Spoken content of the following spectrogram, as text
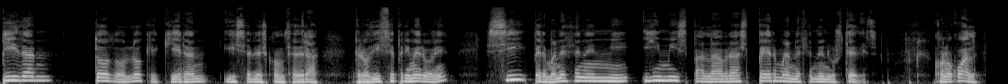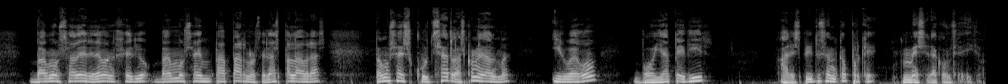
pidan todo lo que quieran y se les concederá. Pero dice primero, ¿eh? Si permanecen en mí y mis palabras permanecen en ustedes. Con lo cual, vamos a leer el Evangelio, vamos a empaparnos de las palabras, vamos a escucharlas con el alma y luego voy a pedir al Espíritu Santo porque me será concedido.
